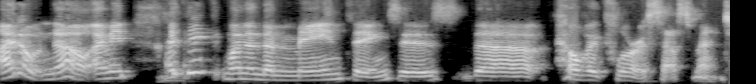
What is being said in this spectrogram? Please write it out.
I don't know. I mean, I think one of the main things is the pelvic floor assessment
